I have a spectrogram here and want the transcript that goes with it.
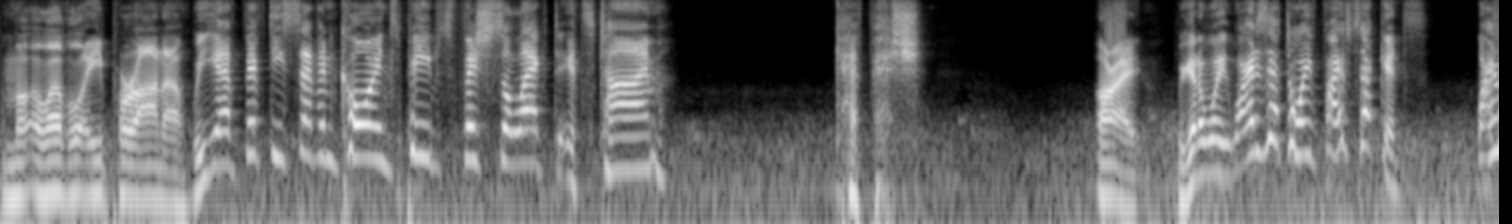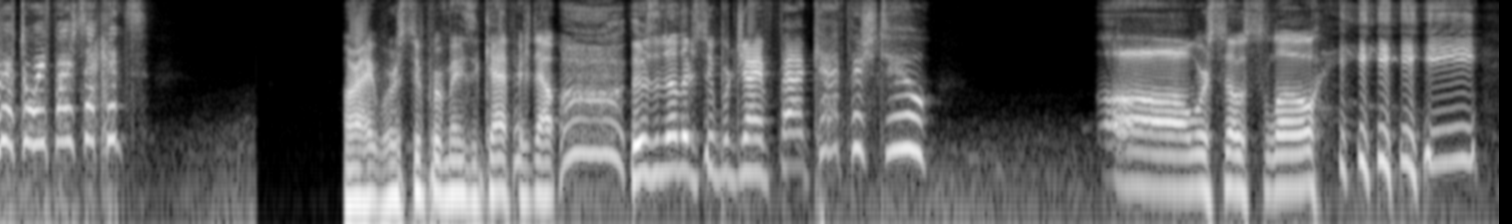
I'm a level 8 piranha. We have 57 coins, peeps. Fish select. It's time. Catfish. All right. We gotta wait. Why does it have to wait five seconds? Why do we have to wait five seconds? All right, we're a super amazing catfish now. There's another super giant fat catfish too. Oh, we're so slow.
